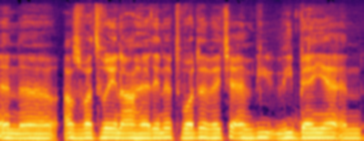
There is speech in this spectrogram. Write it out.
En uh, als wat wil je nou herinnerd worden, weet je? En wie, wie ben je en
